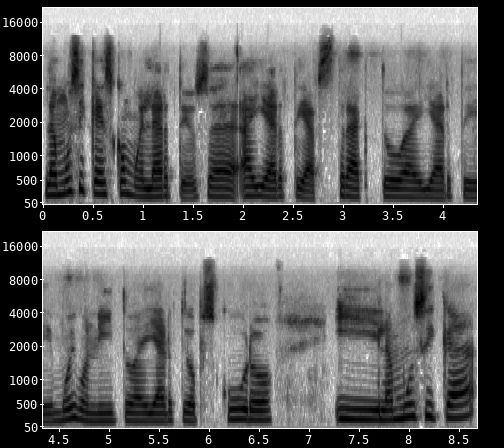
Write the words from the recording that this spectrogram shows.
La música es como el arte, o sea, hay arte abstracto, hay arte muy bonito, hay arte oscuro y la música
